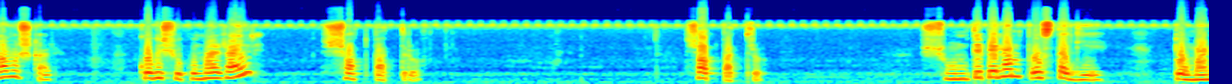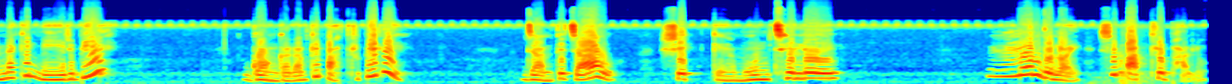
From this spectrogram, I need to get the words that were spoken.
নমস্কার। কবি সুকুমার রায়ের সৎপাত্র। সৎপাত্র। শুনতে পেলাম পোস্তা গিয়ে তোমার নাকি মেয়ের বিয়ে? গঙ্গারামকে পাত্র পেলে? জানতে চাও, সে কেমন ছেলে? মন্দ নয়, সে পাত্র ভালো।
